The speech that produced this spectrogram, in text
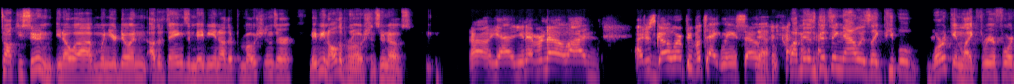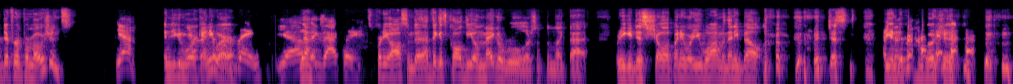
talk to you soon. You know, um, when you're doing other things and maybe in other promotions or maybe in all the promotions. Who knows? Oh yeah, you never know. I I just go where people take me. So yeah. Well, I mean, the good thing now is like people work in like three or four different promotions. Yeah. And you can work yeah, anywhere. Cool yeah, yeah, exactly. It's pretty awesome. I think it's called the Omega Rule or something like that, where you can just show up anywhere you want with any belt, just be in different promotion.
